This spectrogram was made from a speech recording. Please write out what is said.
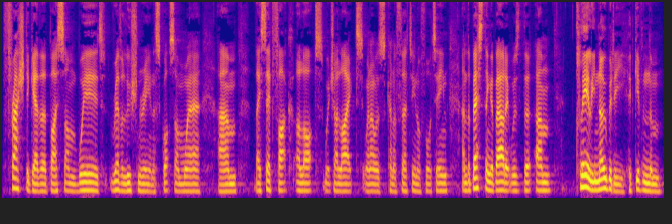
thrashed together by some weird revolutionary in a squat somewhere. Um, they said fuck a lot, which I liked when I was kind of 13 or 14. And the best thing about it was that um, clearly nobody had given them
